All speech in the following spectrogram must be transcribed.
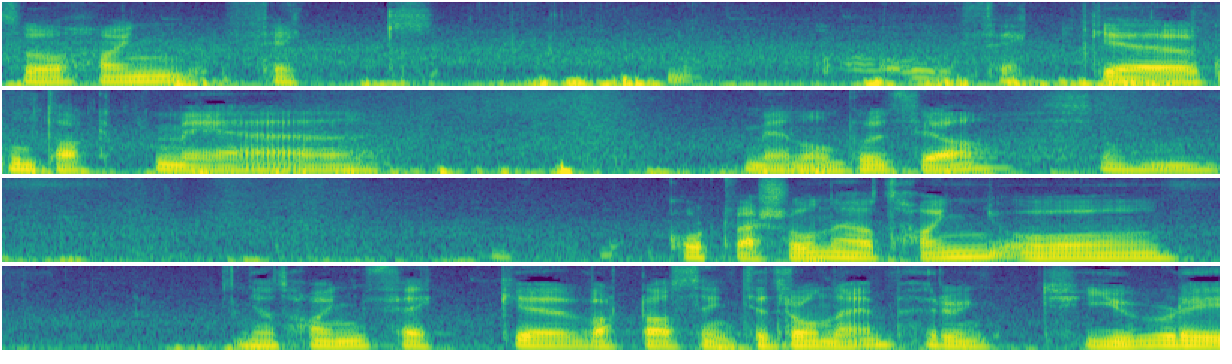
Så han fikk fikk eh, kontakt med, med noen på utsida som Kortversjonen er at han og at han fikk eh, ble da sendt til Trondheim rundt jul i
